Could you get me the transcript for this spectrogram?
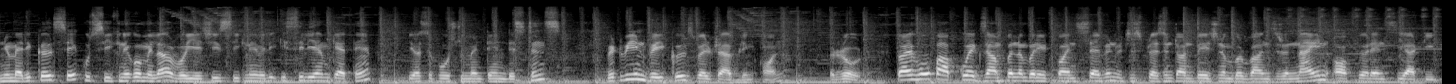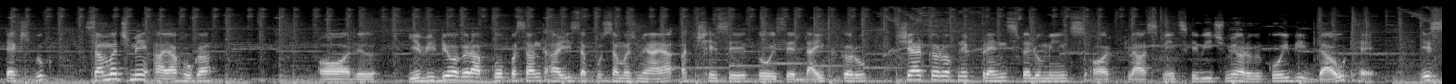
न्यूमेरिकल से कुछ सीखने को मिला और वो ये चीज़ सीखने मिली, इसीलिए हम कहते हैं you are suppose to maintain distance between vehicles well travelling on road तो आई होप आपको example number 8.7 which is present on page number 109 of your N C text book समझ में आया होगा। और ये वीडियो अगर आपको पसंद आई, सब कुछ समझ में आया अच्छे से तो इसे लाइक करो शेयर करो अपने फ्रेंड्स फेलोमेट्स और क्लासमेट्स के बीच में। और अगर कोई भी डाउट है इस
